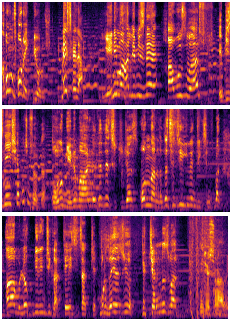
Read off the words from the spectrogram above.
konfor ekliyoruz. Mesela yeni mahallemizde havuz var. E biz ne iş yapacağız orada? Oğlum yeni mahallede de sıçacağız. Onlarla da siz ilgileneceksiniz. Bak A blok birinci kat tesisatçı. Burada yazıyor. Dükkanınız var. Ne diyorsun abi?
